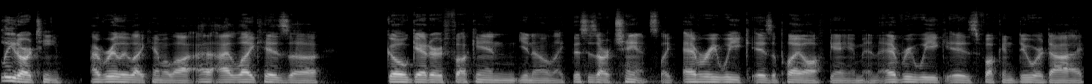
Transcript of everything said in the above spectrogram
lead our team. I really like him a lot. I, I like his uh, go getter fucking, you know, like this is our chance. Like every week is a playoff game and every week is fucking do or die.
